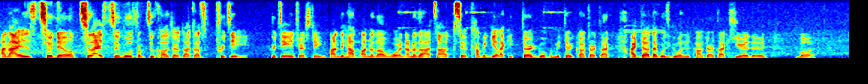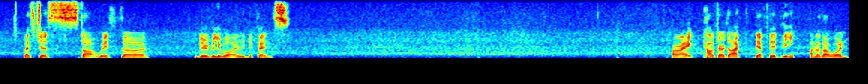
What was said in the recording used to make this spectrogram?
And that is 2-0. So that is two goals from two counter attacks. That's pretty pretty interesting. And they have another one, another attack. So can we get like a third goal from a third counter attack? I doubt they're going to give us a counter attack here though. But let's just start with uh, doing really well in the defense. All right, counter attack, definitely. Another one.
